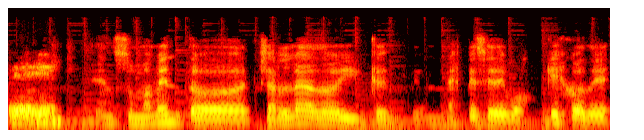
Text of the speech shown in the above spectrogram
en su momento charlado y una especie de bosquejo de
